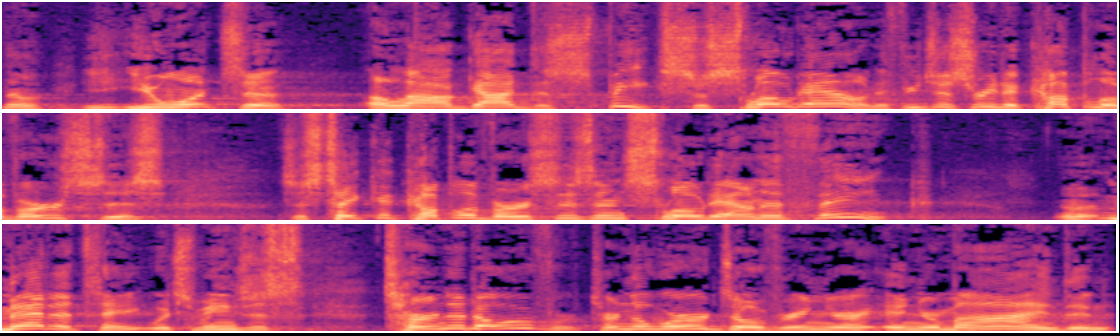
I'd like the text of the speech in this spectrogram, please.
No, you want to allow God to speak. So slow down. If you just read a couple of verses, just take a couple of verses and slow down and think. Meditate, which means just turn it over, turn the words over in your, in your mind and,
